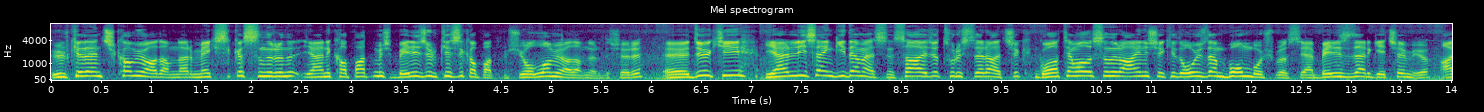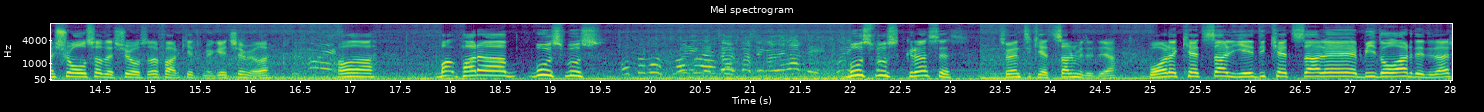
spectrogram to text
Ülkeden çıkamıyor adamlar. Meksika sınırını yani kapatmış. Beliz ülkesi kapatmış. Yollamıyor adamları dışarı. Ee, diyor ki yerliysen gidemezsin. Sadece turistlere açık. Guatemala sınırı aynı şekilde. O yüzden bomboş burası. Yani Belizliler geçemiyor. Aşı olsa da şey olsa da fark etmiyor. Geçemiyorlar. Ba- para bus bus. Bus bus gracias. 20 quetzal mi dedi ya? Bu arada quetzal 7 quetzale 1 dolar dediler.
